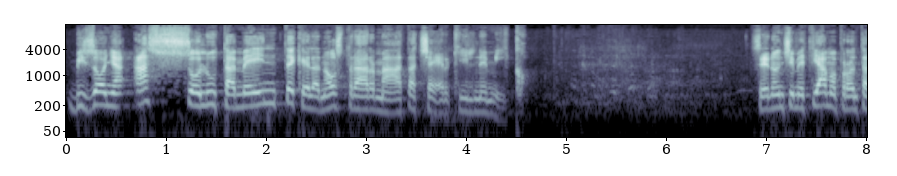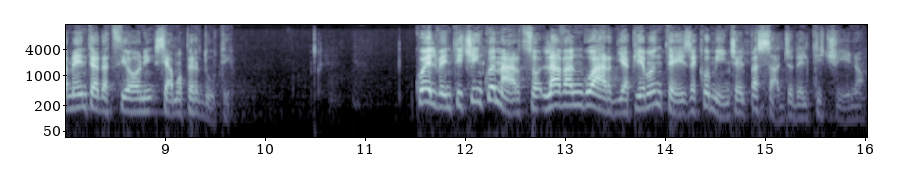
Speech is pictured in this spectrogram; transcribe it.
bisogna assolutamente che la nostra armata cerchi il nemico. Se non ci mettiamo prontamente ad azioni siamo perduti. Quel 25 marzo l'avanguardia piemontese comincia il passaggio del Ticino.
